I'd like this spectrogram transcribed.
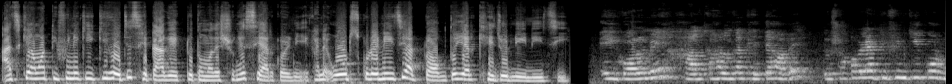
আজকে আমার টিফিনে কি কি হয়েছে সেটা আগে একটু তোমাদের সঙ্গে শেয়ার করে নিই। এখানে ওটস করে নিয়েছি আর টক দই আর খেজুর নিয়ে নিয়েছি। এই গরমে হালকা হালকা খেতে হবে। তো সকালবেলা টিফিন কি করব?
